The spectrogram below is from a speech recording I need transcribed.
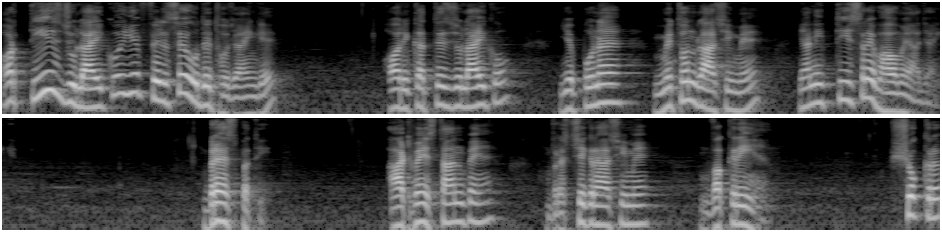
और 30 जुलाई को ये फिर से उदित हो जाएँगे और 31 जुलाई को ये पुनः मिथुन राशि में, यानी तीसरे भाव में आ जाएँगे। बृहस्पति आठवें स्थान पे हैं, वृश्चिक राशि में वक्री हैं। शुक्र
